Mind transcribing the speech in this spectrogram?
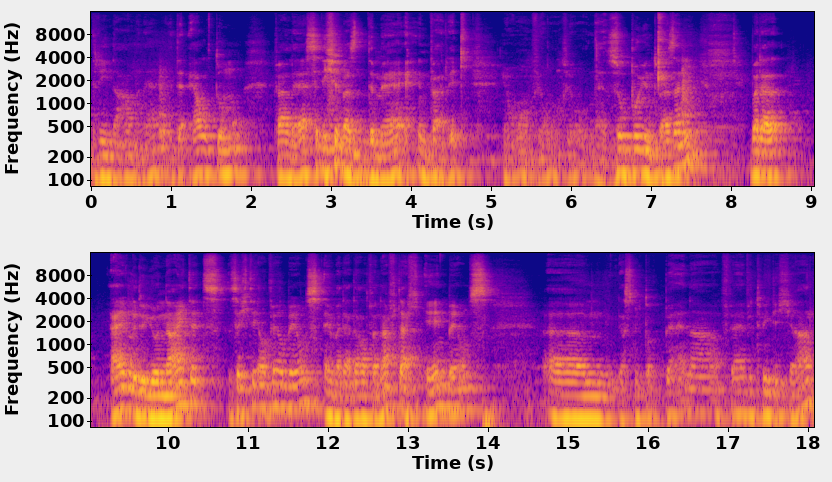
drie namen. Hè. De L toen van Leijsen, die was de mij en van Rick. Ja, veel, veel. Nee, zo boeiend was dat niet. Maar dat, eigenlijk de United zegt heel veel bij ons. En we dat al vanaf dag 1 bij ons, ehm, dat is nu toch bijna 25 jaar,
